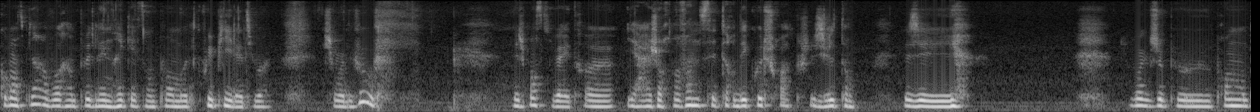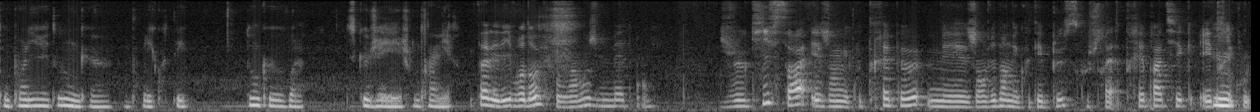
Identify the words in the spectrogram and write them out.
commences bien à voir un peu de l'Enriquez, un peu en mode creepy là, tu vois. Je suis en mode fou. Mais je pense qu'il va être. Il y a genre 27 heures d'écoute, je crois que j'ai le temps. J'ai. je vois que je peux prendre mon temps pour lire et tout, donc pour l'écouter. Donc voilà ce que j'ai, je suis en train de lire. Ça, les livres d'eau, il faut vraiment que je m'y mette. Je kiffe ça et j'en écoute très peu, mais j'ai envie d'en écouter plus, parce que je trouve très pratique et très cool.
